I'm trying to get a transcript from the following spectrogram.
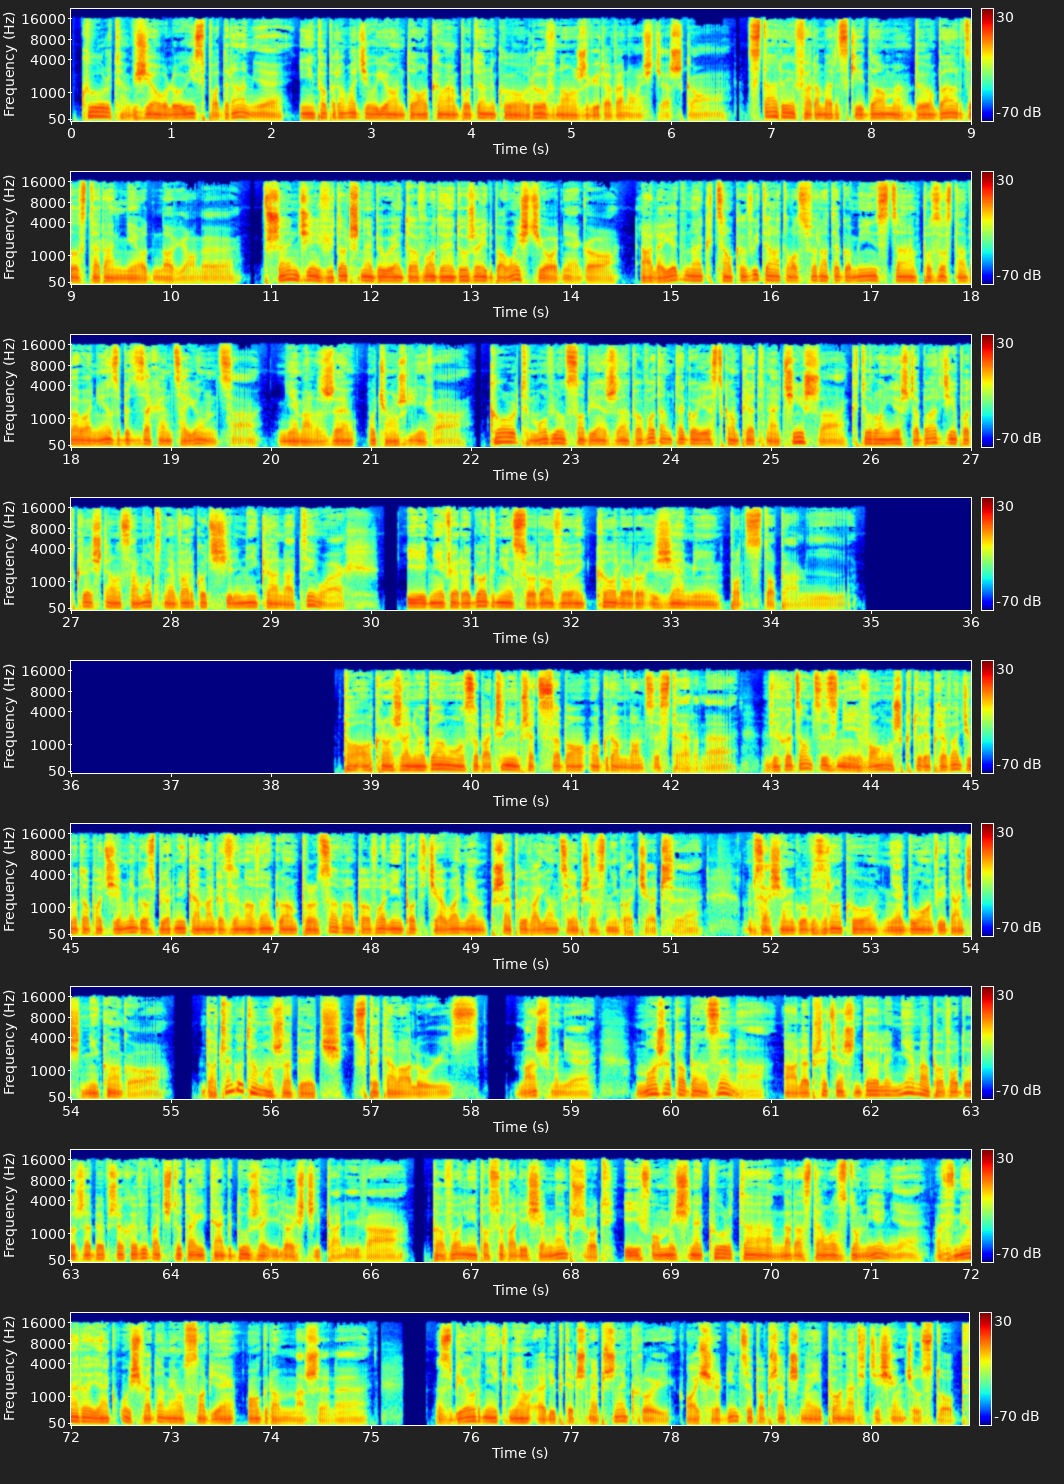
Kurt wziął Louis pod ramię i poprowadził ją dookoła budynku równą żwirowaną ścieżką. Stary farmerski dom był bardzo starannie odnowiony. Wszędzie widoczne były dowody dużej dbałości o niego, ale jednak całkowita atmosfera tego miejsca pozostawała niezbyt zachęcająca, niemalże uciążliwa. Colt mówił sobie, że powodem tego jest kompletna cisza, którą jeszcze bardziej podkreślał samotny warkot silnika na tyłach i niewiarygodnie surowy kolor ziemi pod stopami. Po okrążeniu domu zobaczyli przed sobą ogromną cysternę. Wychodzący z niej wąż, który prowadził do podziemnego zbiornika magazynowego, pulsował powoli pod działaniem przepływającej przez niego cieczy. W zasięgu wzroku nie było widać nikogo. Do czego to może być? spytała Louise. Masz mnie. Może to benzyna, ale przecież Del nie ma powodu, żeby przechowywać tutaj tak duże ilości paliwa. Powoli posuwali się naprzód i w umyśle Kurta narastało zdumienie, w miarę jak uświadamiał sobie ogrom maszyny. Zbiornik miał eliptyczny przekrój o średnicy poprzecznej ponad 10 stóp.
